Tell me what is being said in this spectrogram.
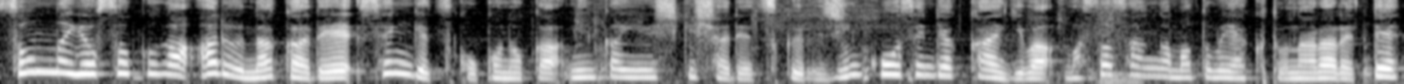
そんな予測がある中で先月9日民間有識者で作る人口戦略会議は増田さんがまとめ役となられて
